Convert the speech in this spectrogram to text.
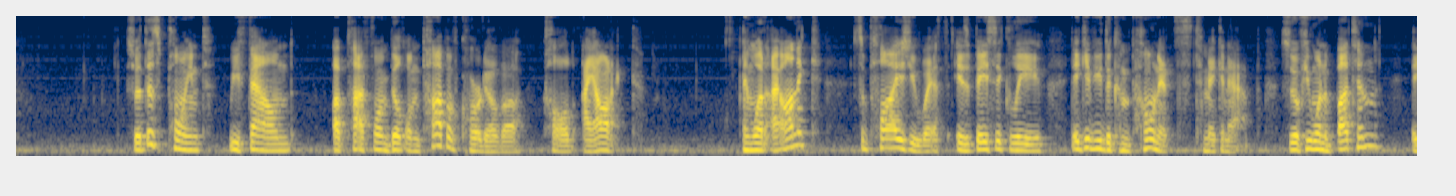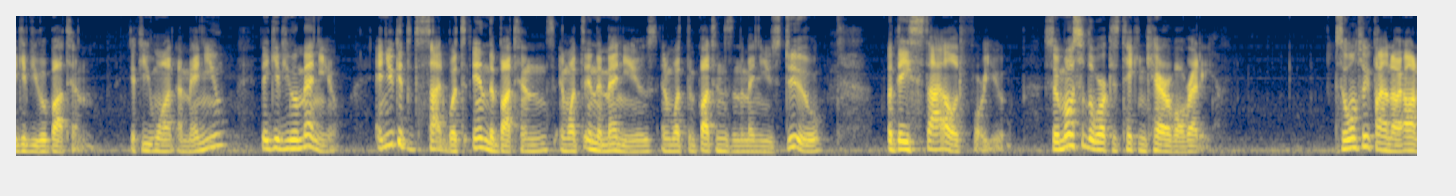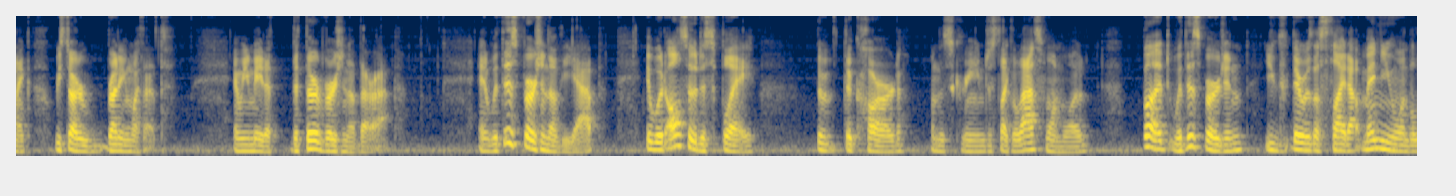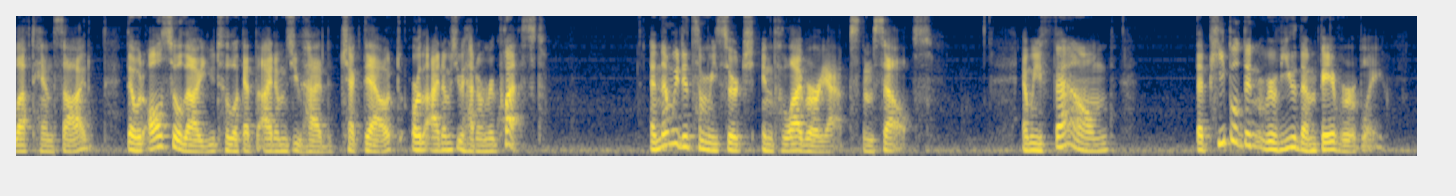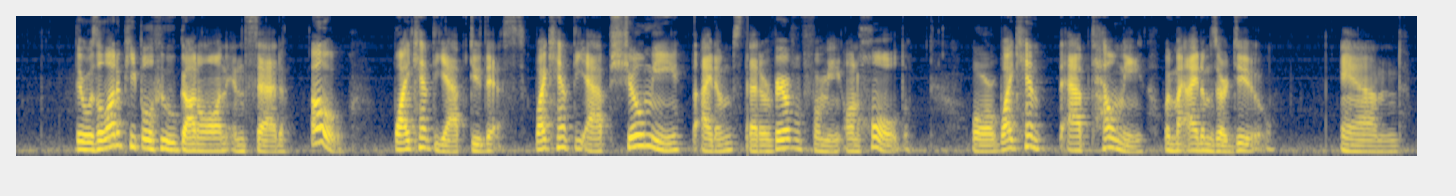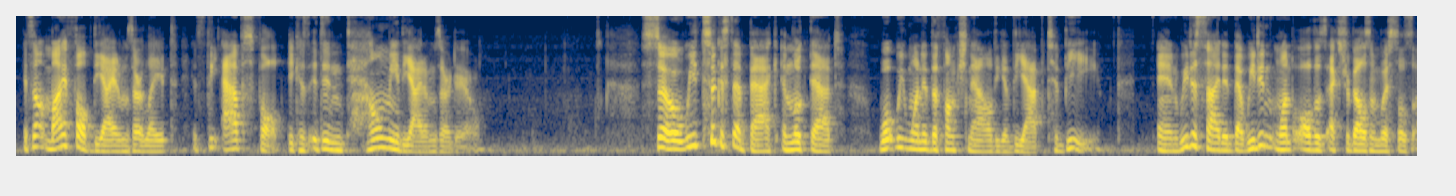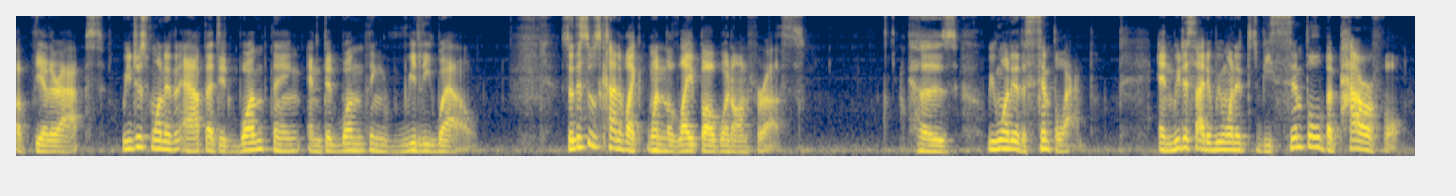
So at this point, we found a platform built on top of Cordova called Ionic. And what Ionic supplies you with is basically they give you the components to make an app. So if you want a button, they give you a button. If you want a menu, they give you a menu. And you get to decide what's in the buttons and what's in the menus and what the buttons and the menus do but they style it for you. So most of the work is taken care of already. So once we found Ionic, we started running with it. And we made a, the third version of our app. And with this version of the app, it would also display the, the card on the screen just like the last one would. But with this version, you, there was a slide out menu on the left hand side that would also allow you to look at the items you had checked out or the items you had on request. And then we did some research into library apps themselves and we found that people didn't review them favorably. There was a lot of people who got on and said, oh, why can't the app do this? Why can't the app show me the items that are available for me on hold? Or why can't the app tell me when my items are due? And it's not my fault the items are late, it's the app's fault because it didn't tell me the items are due. So we took a step back and looked at what we wanted the functionality of the app to be. And we decided that we didn't want all those extra bells and whistles of the other apps. We just wanted an app that did one thing and did one thing really well. So this was kind of like when the light bulb went on for us. because we wanted a simple app. And we decided we wanted it to be simple but powerful.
